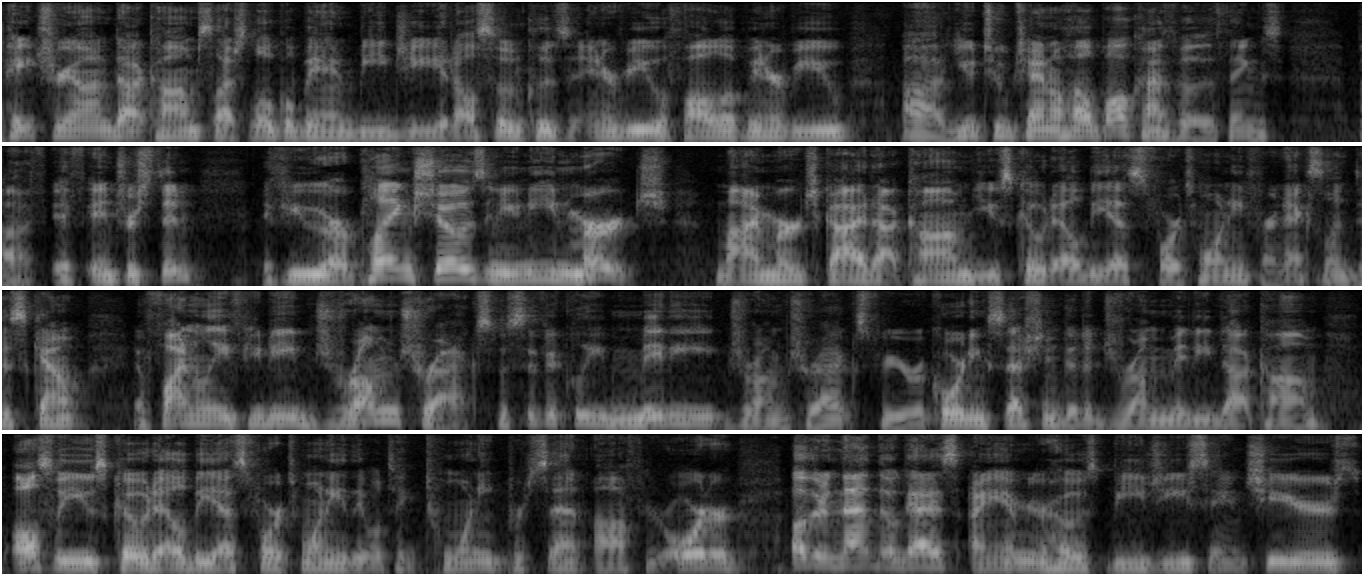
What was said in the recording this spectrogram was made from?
patreon.com slash localbandbg. It also includes an interview, a follow-up interview, uh, YouTube channel help, all kinds of other things. Uh, if interested, if you are playing shows and you need merch, mymerchguy.com, use code LBS420 for an excellent discount. And finally, if you need drum tracks, specifically MIDI drum tracks for your recording session, go to drummidi.com. Also use code LBS420. They will take 20% off your order. Other than that, though, guys, I am your host, BG, saying cheers.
